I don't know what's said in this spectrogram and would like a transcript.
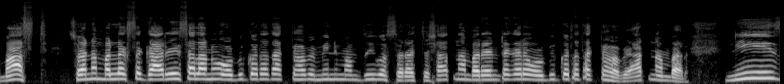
মাস্ট ছয় নম্বর লাগছে গাড়ি চালানোর অভিজ্ঞতা থাকতে হবে মিনিমাম দুই বছর। আচ্ছা সাত নাম্বার রেন্টাকারের অভিজ্ঞতা থাকতে হবে। আট নাম্বার, নিজ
